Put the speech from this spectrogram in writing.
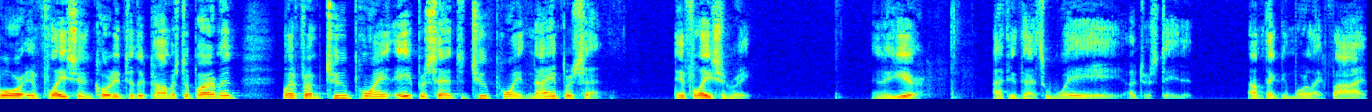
for inflation, according to the Commerce Department, went from 2.8% to 2.9% inflation rate in a year. I think that's way understated. I'm thinking more like five,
